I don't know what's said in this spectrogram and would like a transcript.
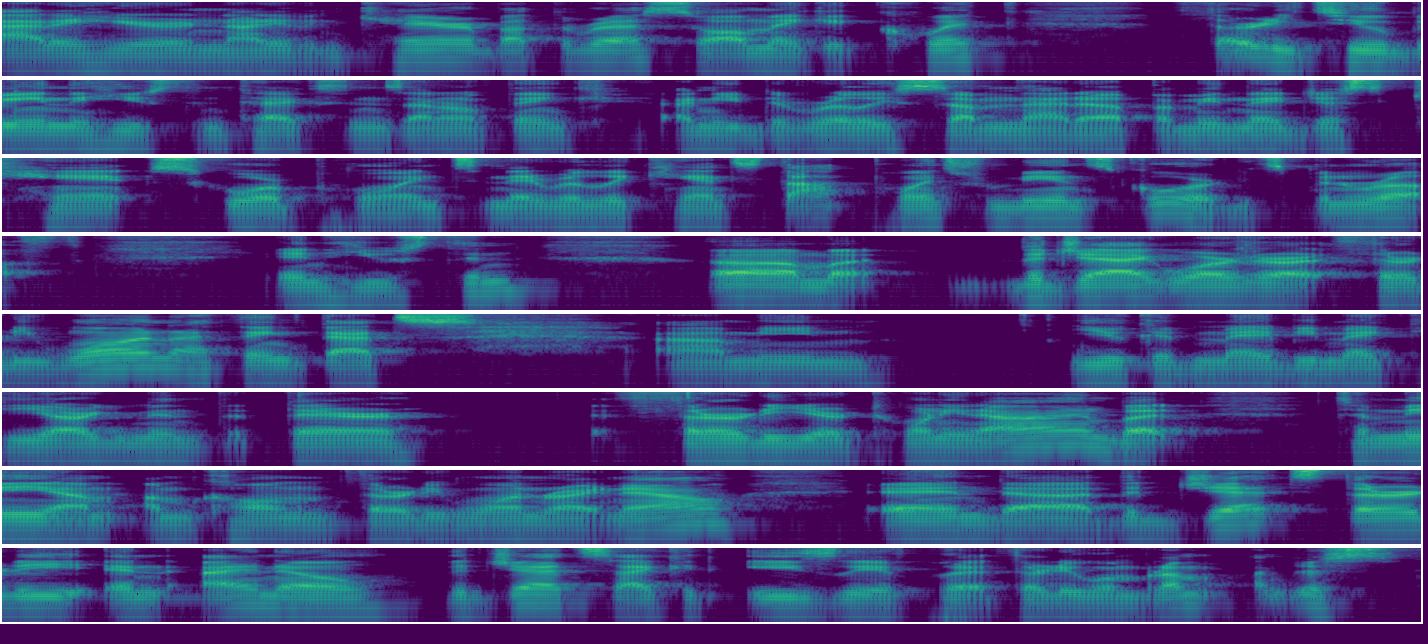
out of here and not even care about the rest. So, I'll make it quick. 32 being the Houston Texans. I don't think I need to really sum that up. I mean, they just can't score points and they really can't stop points from being scored. It's been rough in Houston. Um, the Jaguars are at 31. I think that's, I mean, you could maybe make the argument that they're 30 or 29, but to me, I'm, I'm calling them 31 right now. And uh, the Jets 30. And I know the Jets I could easily have put at 31, but I'm, I'm just,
